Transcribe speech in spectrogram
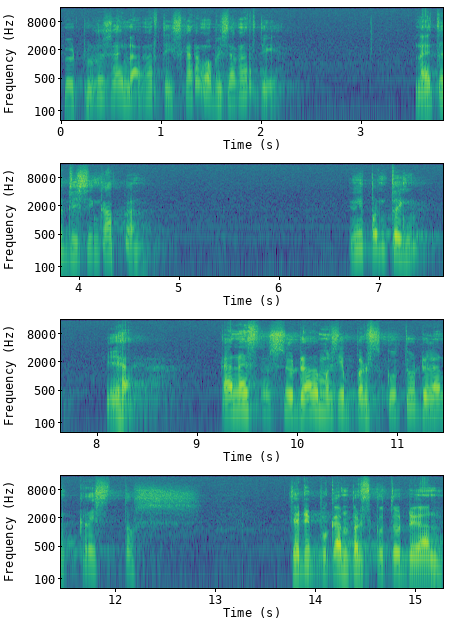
Loh, dulu saya tidak ngerti, sekarang nggak bisa ngerti. Nah itu disingkapkan. Ini penting, ya. Karena saudara mesti bersekutu dengan Kristus. Jadi bukan bersekutu dengan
